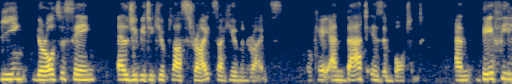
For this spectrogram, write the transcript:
being, you're also saying LGBTQ plus rights are human rights. Okay, and that is important. And they feel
